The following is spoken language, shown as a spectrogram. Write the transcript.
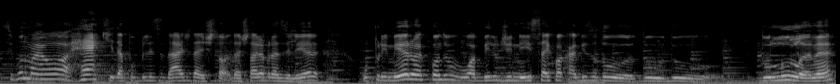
segundo maior hack da publicidade da, histó- da história brasileira. O primeiro é quando o Abílio Diniz sai com a camisa do, do, do, do Lula, né?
